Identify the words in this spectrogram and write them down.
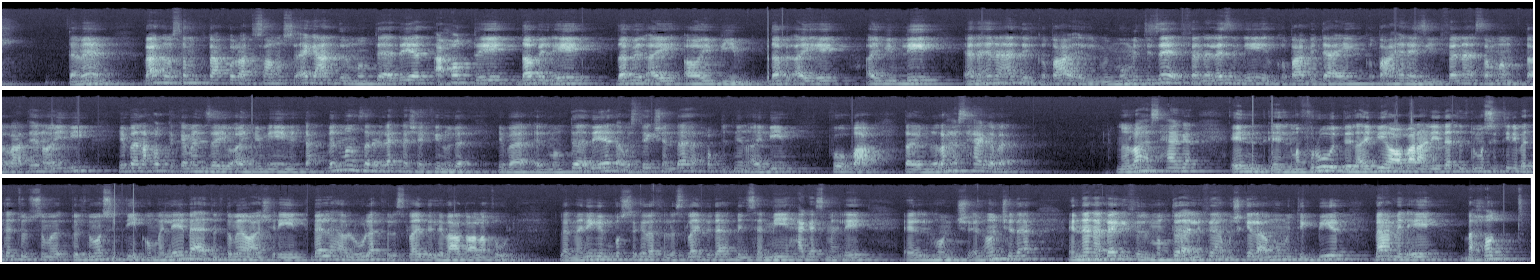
تمام؟ بعد ما اصمم القطاع كله على 9 ونص أجي عند المنطقة ديت أحط إيه؟ double إيه double I I beam double I إيه I beam ليه؟ أنا هنا عندي القطاع ال moment زاد فأنا لازم إيه؟ القطاع بتاعي القطاع هنا يزيد. فأنا صممت طلعت هنا I B يبقى أنا أحط كمان زيه I beam إيه من تحت بالمنظر اللي إحنا شايفينه ده. يبقى المنطقة ديت أو ال section ده هتحط اتنين I beam فوق بعض. طيب نلاحظ حاجة بقى. نلاحظ حاجة إن المفروض ال I B هو عبارة عن إيه؟ ده 360 يبقى التاني 360 أمال ليه بقى 320 ده اللي هقوله لك في ال slide اللي بعده على طول. لما نيجي نبص كده في ال slide ده بنسميه حاجة اسمها الإيه؟ ال haunch. ال haunch ده إن أنا باجي في المنطقة اللي فيها مشكلة أو moment كبير بعمل إيه؟ بحط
